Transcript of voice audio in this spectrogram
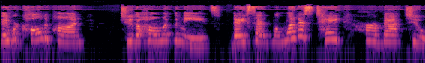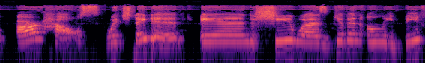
They were called upon to the home of the Meads. They said, Well, let us take her back to our house, which they did, and she was given only beef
